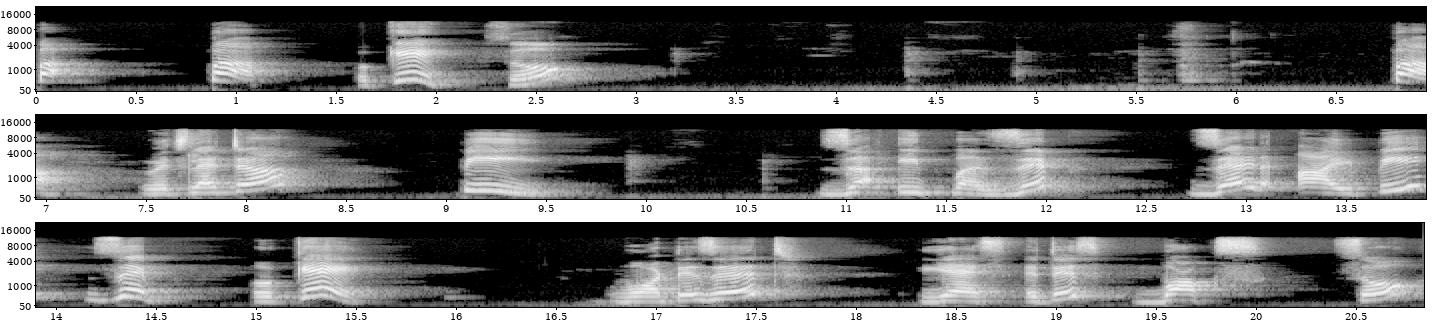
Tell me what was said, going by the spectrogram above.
p, p. Okay, so p. Which letter? P. Zip. Z, I, p, zip. Okay. What is it? Yes, it is box. So,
